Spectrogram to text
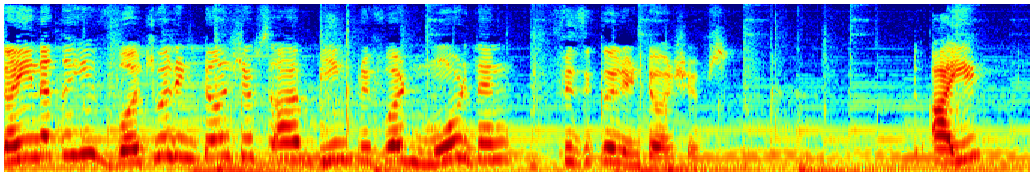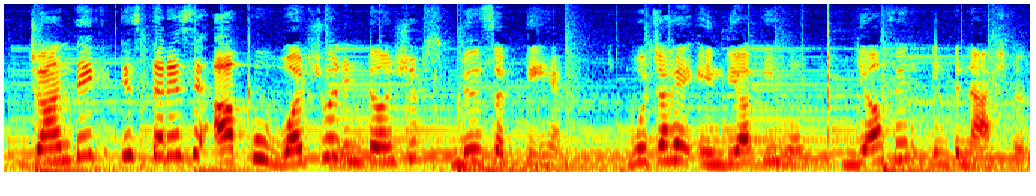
कहीं ना कहीं virtual internships are being preferred more than physical internships तो आइए जानते हैं कि किस तरह से आपको वर्चुअल इंटर्नशिप्स मिल सकती हैं। वो चाहे इंडिया की हो या फिर इंटरनेशनल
